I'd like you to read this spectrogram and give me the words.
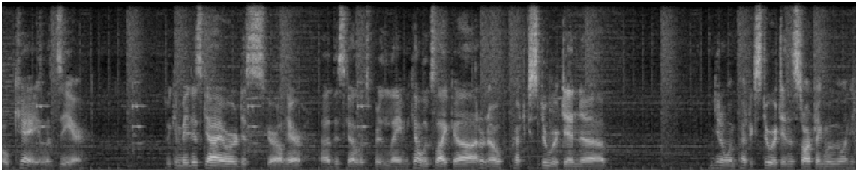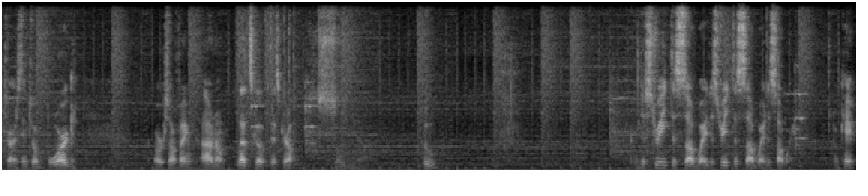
Okay, let's see here. We can be this guy or this girl here. Uh, this guy looks pretty lame. He kind of looks like, uh, I don't know, Patrick Stewart in, uh, you know, when Patrick Stewart in the Star Trek movie when he turns into a Borg or something. I don't know. Let's go with this girl. Sonya. Who? The street, the subway, the street, the subway, the subway. Okay.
